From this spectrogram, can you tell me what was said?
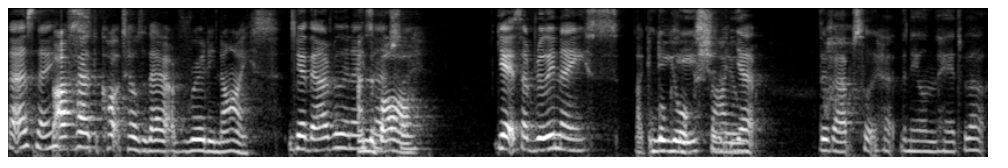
That is nice. But I've heard the cocktails are there are really nice. Yeah, they are really nice. And the actually. bar. Yeah, it's a really nice Like New York location. style. Yeah, they've absolutely hit the nail on the head with that.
